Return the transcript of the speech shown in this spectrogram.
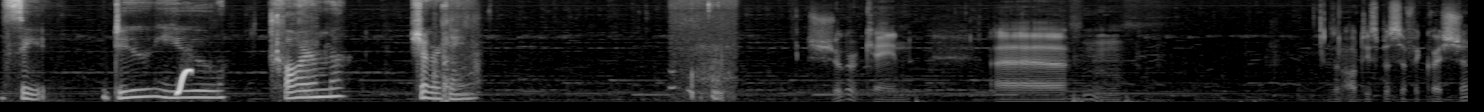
let's see. Do you farm sugarcane? Sugar cane. Uh, hmm. That's an oddly specific question.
